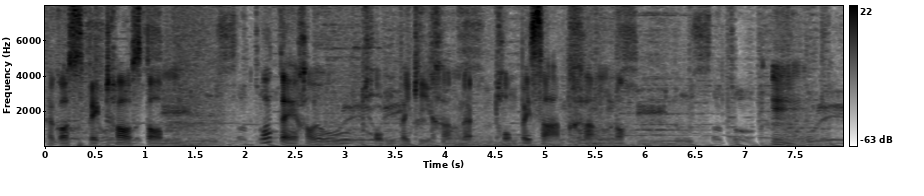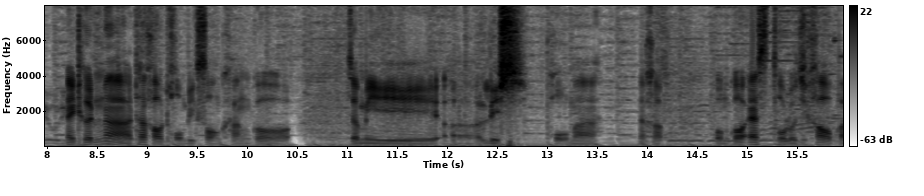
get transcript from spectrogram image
แล้วก็สเปกทัลสตอมว่าแต่เขาถมไปกี่ครั้งแล้วถมไป 3 ครั้งเนาะอืมในเทิร์นหน้าถ้าเขาถมอีก 2 ครั้งก็จะมีลิชโผล่มานะครับ ผมก็แอสโทโลจิเข้าไป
